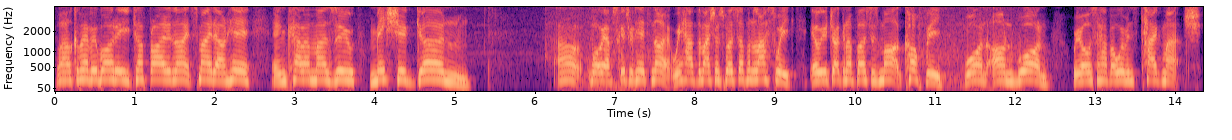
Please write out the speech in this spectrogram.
Welcome everybody to Friday Night SmackDown here in Kalamazoo, Michigan. Uh, what we have scheduled here tonight, we have the match that was supposed to happen last week. Ilja Dragunov versus Mark Coffey, one on one. We also have a women's tag match.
